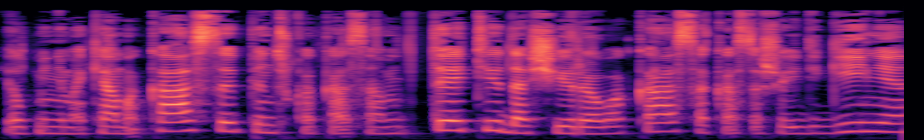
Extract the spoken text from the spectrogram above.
El pe mine mă cheamă acasă pentru că acasă am de tete, dar și rău acasă, acasă așa e de ghine.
